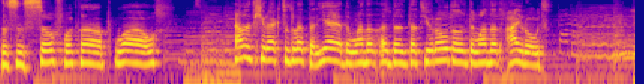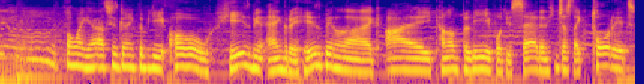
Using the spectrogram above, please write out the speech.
This is so fucked up. Wow. How did he react to the letter? Yeah, the one that uh, the, that you wrote or the one that I wrote? Oh my god, she's going to be. Oh, he's been angry. He's been like, I cannot believe what you said, and he just like tore it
